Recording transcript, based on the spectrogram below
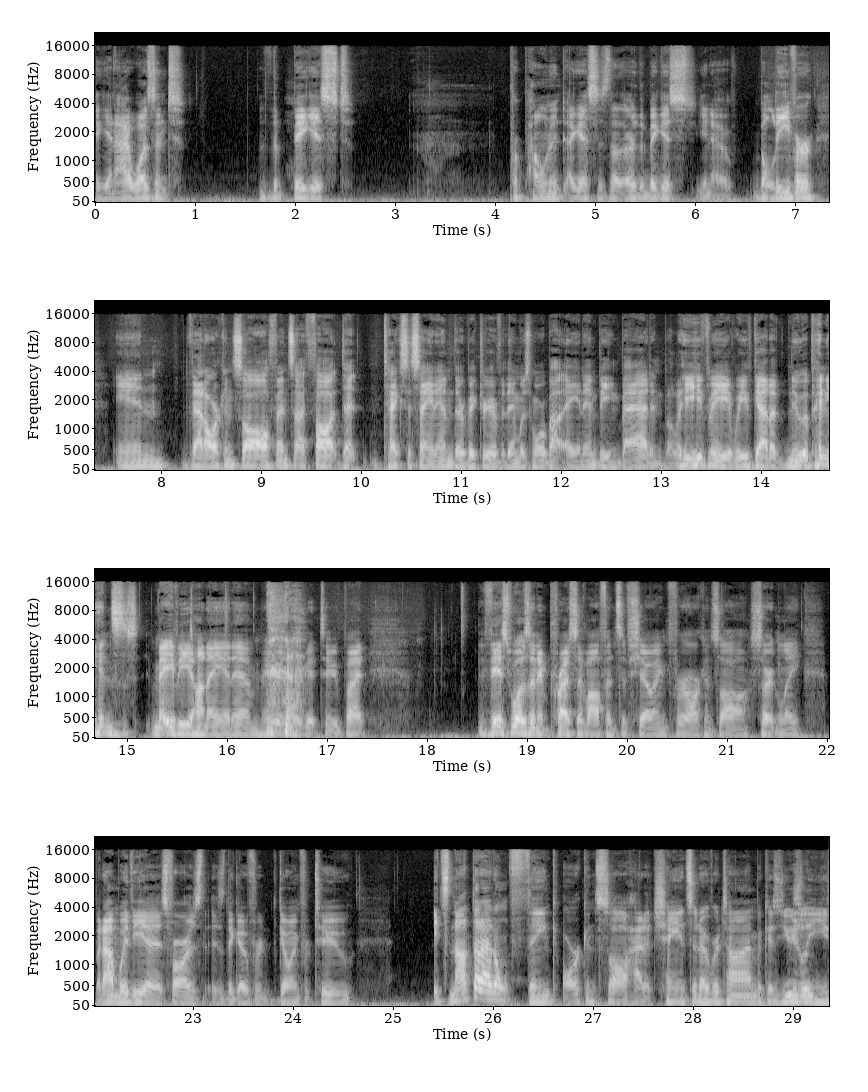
again, I wasn't the biggest proponent, I guess, is the or the biggest you know believer in that Arkansas offense. I thought that Texas A&M, their victory over them was more about A&M being bad, and believe me, we've got a new opinions maybe on A&M here we'll get to, but this was an impressive offensive showing for Arkansas, certainly. But I'm with you as far as, as the go for going for two. It's not that I don't think Arkansas had a chance in overtime because usually you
